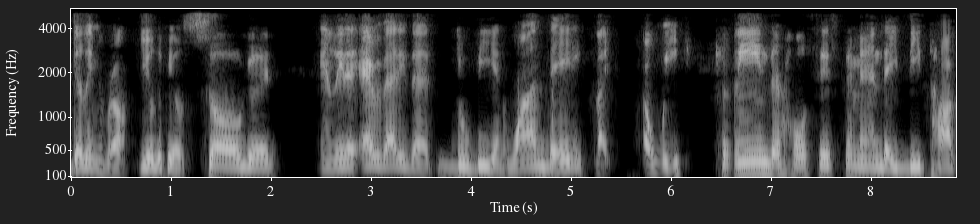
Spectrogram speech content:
believe me, bro, you'll feel so good. And later, everybody that do vegan one day, like a week, clean their whole system and they detox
